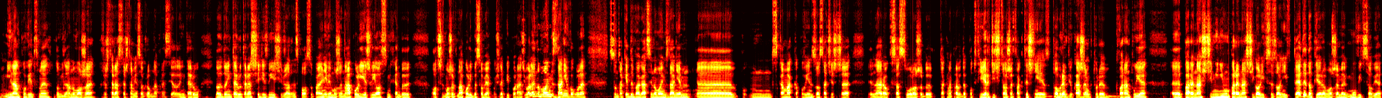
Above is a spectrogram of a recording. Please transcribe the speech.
Milan powiedzmy, do Milanu może, chociaż teraz też tam jest ogromna presja. Do Interu, no do Interu teraz się nie zmieści w żaden sposób, ale nie wiem, może Napoli, jeżeli Osimhen by odszedł, może w Napoli by sobie jakoś lepiej poradził, ale no moim zdaniem w ogóle są takie dywagacje, no moim zdaniem e, mm, Skamaka powinien zostać jeszcze na rok w Sassuolo, żeby tak naprawdę potwierdzić to, że faktycznie jest dobrym piłkarzem, który gwarantuje e, paręnaście, minimum paręnaście goli w sezonie i wtedy dopiero możemy mówić sobie,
